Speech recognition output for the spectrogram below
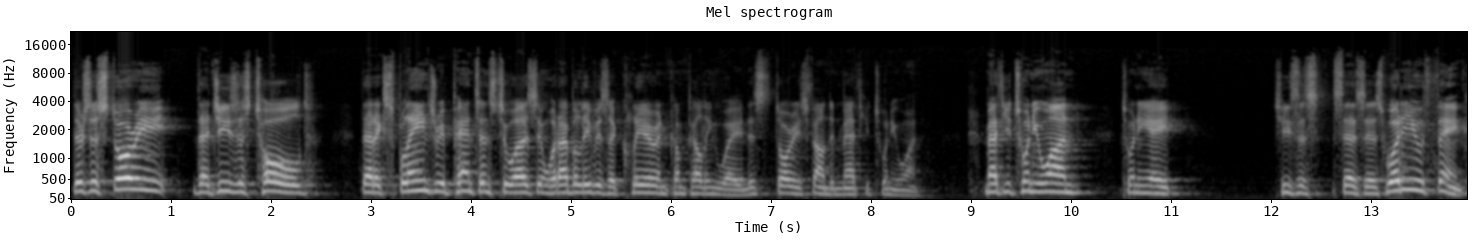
There's a story that Jesus told that explains repentance to us in what I believe is a clear and compelling way. And this story is found in Matthew 21. Matthew 21, 28, Jesus says this What do you think?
